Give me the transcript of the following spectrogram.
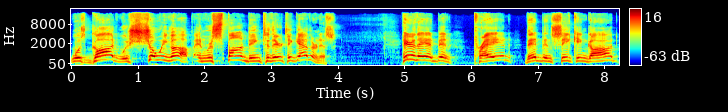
was God was showing up and responding to their togetherness. Here they had been praying, they'd been seeking God.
